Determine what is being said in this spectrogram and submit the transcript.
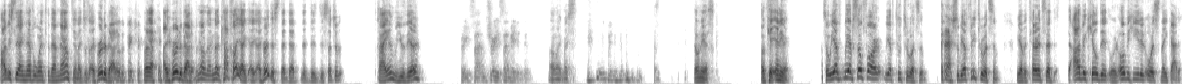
Obviously, I never went to that mountain. I just I heard about I it. the picture. But I, I, heard about it. But no, no, no. I, I heard this that, that that there's such a Chaim. You there? I'm sure your son made it. Oh, my, my. Don't ask. Okay, anyway. So we have we have so far we have two terutzim. Actually, we have three terutzim. We have a teretz that the ave killed it, or it overheated, or a snake got it.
